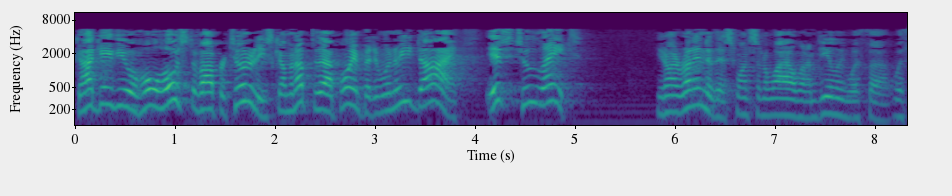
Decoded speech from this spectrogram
God gave you a whole host of opportunities coming up to that point, but when we die, it's too late. You know, I run into this once in a while when I'm dealing with uh, with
